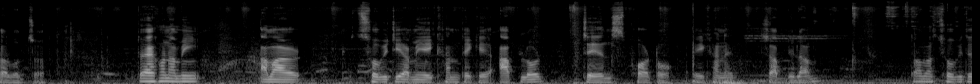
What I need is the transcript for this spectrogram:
সর্বোচ্চ। তো এখন আমি আমার ছবিটি আমি এইখান থেকে আপলোড চেঞ্জ ফটো এইখানে চাপ দিলাম। তো আমার ছবিতে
